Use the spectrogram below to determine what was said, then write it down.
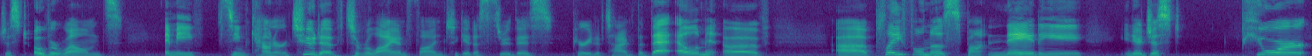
just overwhelmed. It may seem counterintuitive to rely on fun to get us through this period of time, but that element of uh, playfulness, spontaneity, you know, just pure,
